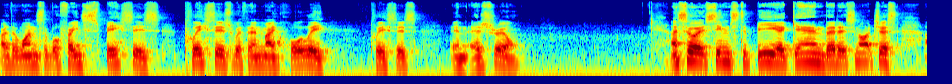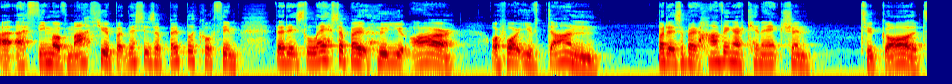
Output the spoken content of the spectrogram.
are the ones that will find spaces, places within my holy places in Israel. And so it seems to be again that it's not just a, theme of Matthew, but this is a biblical theme that it's less about who you are or what you've done, but it's about having a connection to God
